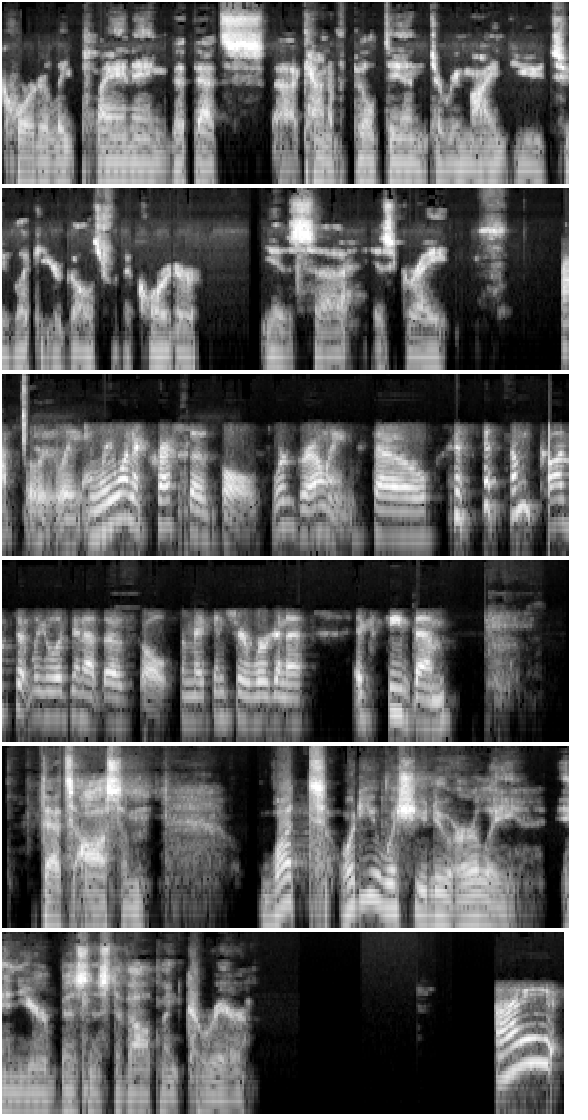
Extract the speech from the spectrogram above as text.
quarterly planning that that's uh, kind of built in to remind you to look at your goals for the quarter is uh, is great. Absolutely. And we want to crush those goals. We're growing. So I'm constantly looking at those goals and making sure we're going to exceed them. That's awesome. What what do you wish you knew early in your business development career? I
